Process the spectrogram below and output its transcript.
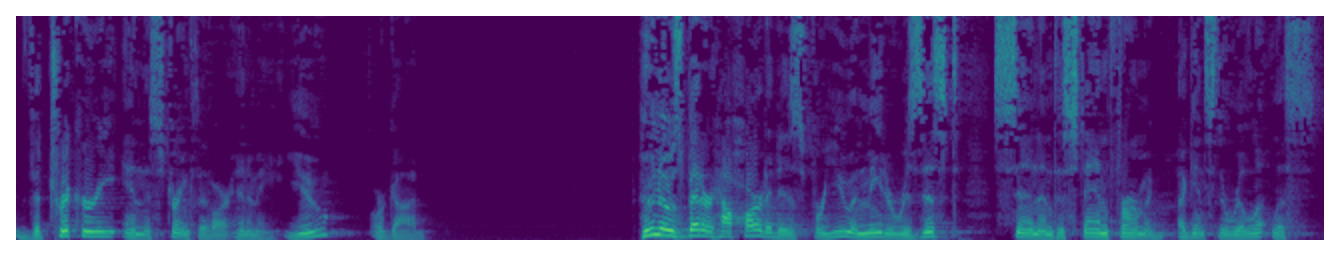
the trickery and the strength of our enemy? You or God? Who knows better how hard it is for you and me to resist sin and to stand firm against the relentless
